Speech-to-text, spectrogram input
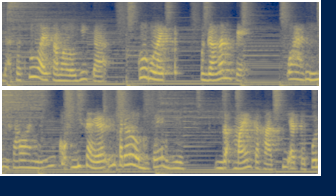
nggak sesuai sama logika gue mulai pegangan kayak wah ini salah nih ini kok bisa ya? Ini padahal logikanya begini. Nggak main ke hati ataupun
